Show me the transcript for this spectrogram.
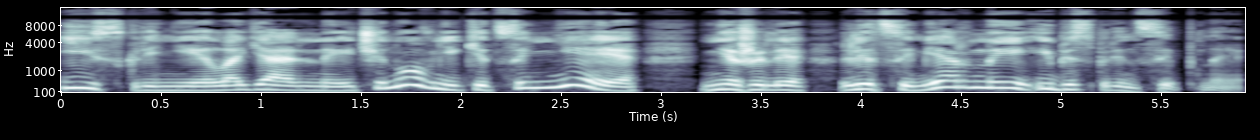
искренние лояльные чиновники ценнее, нежели лицемерные и беспринципные.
